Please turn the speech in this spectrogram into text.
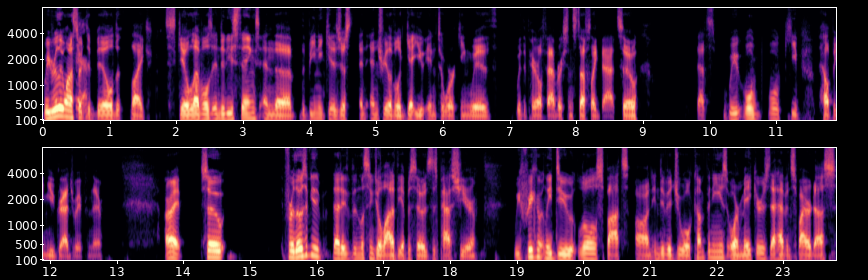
we really want to start Fair. to build like skill levels into these things and the the beanie kit is just an entry level to get you into working with with apparel fabrics and stuff like that so that's we will we'll keep helping you graduate from there all right so for those of you that have been listening to a lot of the episodes this past year we frequently do little spots on individual companies or makers that have inspired us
